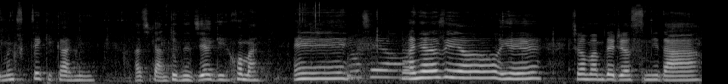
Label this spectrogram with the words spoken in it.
지금은 축제 기간이 아직 안 됐는지 여기 험한. 예. 안녕하세요. 안녕하세요. 예. 저 맘대리였습니다.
